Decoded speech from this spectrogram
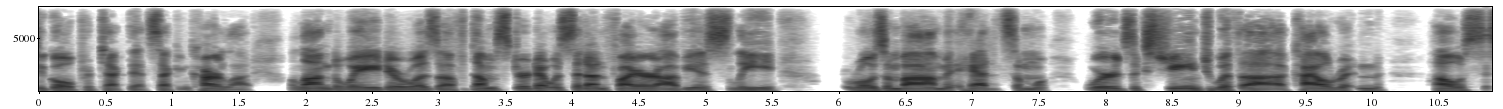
to go protect that second car lot. Along the way, there was a dumpster that was set on fire. Obviously, Rosenbaum had some words exchange with uh, Kyle Rittenhouse,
